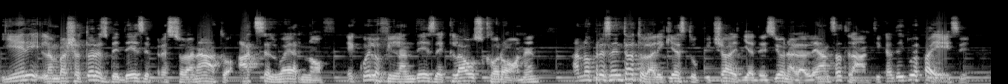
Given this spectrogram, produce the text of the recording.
Ieri l'ambasciatore svedese presso la Nato Axel Wernoff e quello finlandese Klaus Koronen hanno presentato la richiesta ufficiale di adesione all'Alleanza Atlantica dei due paesi.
